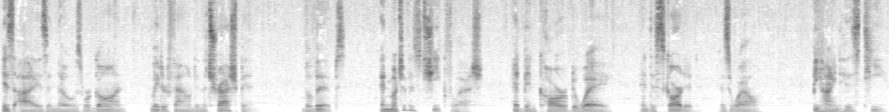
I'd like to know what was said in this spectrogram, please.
His eyes and nose were gone, later found in the trash bin. The lips, and much of his cheek flesh, had been carved away and discarded as well. Behind his teeth,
